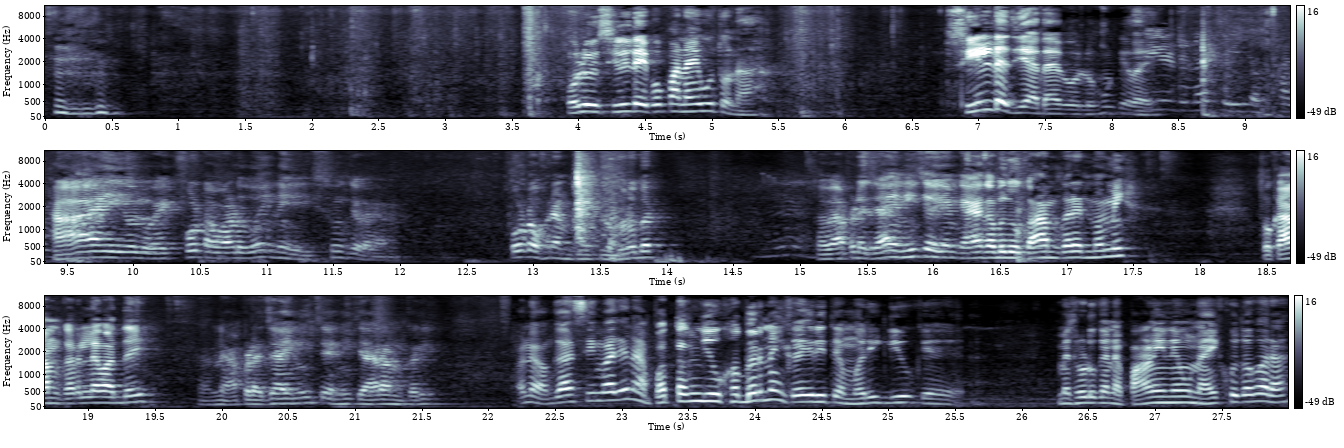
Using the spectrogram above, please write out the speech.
ઓલું શિલ્ડે પપ્પાને આવ્યું હતું ના શિલ્ડ જ યાદ આવ્યું ઓલું શું કહેવાય? શિલ્ડ નથી ઈ તો ખાલી. હા એ ઓલું એક ફોટો વાળું હોય ને શું કહેવાય એમ ફોટો ફ્રેમ ટાઈપનું બરોબર? તો હવે આપણે જાય નીચે કેમ કે અહીંયા બધું કામ કરે મમ્મી. તો કામ કરી લેવા દઈ અને આપણે જાય નીચે નીચે આરામ કરી. અને અગાસીમાં છે ને પતંગિયું ખબર નહીં કઈ રીતે મરી ગયું કે મેં થોડુંક એને પાણીને એવું નાખ્યું તો ખરા.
